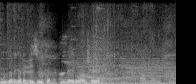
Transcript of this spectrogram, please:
We're gonna get a bazooka and a grenade launcher. Oh, nice.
